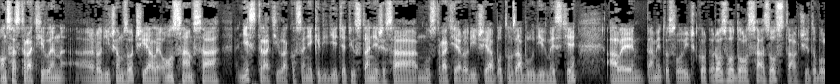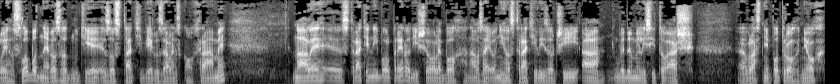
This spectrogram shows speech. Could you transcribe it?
on sa stratil len rodičom z očí, ale on sám sa nestratil, ako sa niekedy dieťaťu stane, že sa mu stratia rodičia a potom zablúdi v meste, ale tam je to slovičko rozhodol sa a zostal, čiže to bolo jeho slobodné rozhodnutie zostať v Jeruzalemskom chráme. No ale e, stratený bol pre rodičov, lebo naozaj oni ho stratili z očí a uvedomili si to až e, vlastne po troch dňoch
